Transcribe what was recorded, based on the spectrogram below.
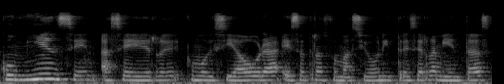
comiencen a hacer, como decía ahora, esa transformación y tres herramientas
